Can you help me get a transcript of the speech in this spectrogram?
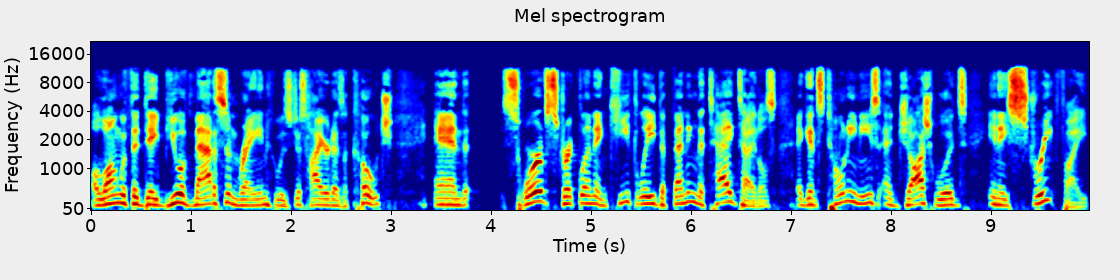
along with the debut of Madison Rayne, who was just hired as a coach, and Swerve Strickland and Keith Lee defending the tag titles against Tony Nese and Josh Woods in a street fight.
